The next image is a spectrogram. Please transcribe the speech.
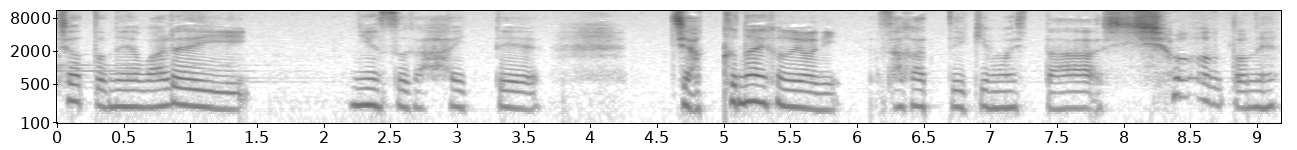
ちょっとね悪いニュースが入ってジャックナイフのように下がっていきました。シューンとね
